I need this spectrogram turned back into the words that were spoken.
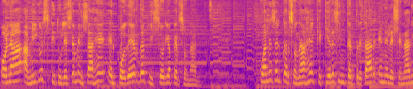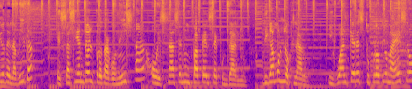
Hola amigos, titulé este mensaje El poder de tu historia personal. ¿Cuál es el personaje que quieres interpretar en el escenario de la vida? ¿Estás siendo el protagonista o estás en un papel secundario? Digámoslo claro, igual que eres tu propio maestro,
